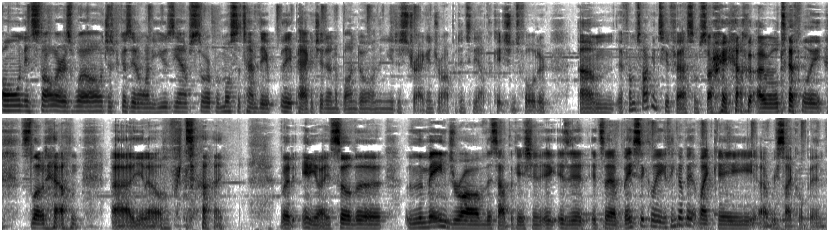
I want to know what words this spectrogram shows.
own installer as well, just because they don't want to use the App Store. But most of the time, they, they package it in a bundle and then you just drag and drop it into the applications folder. Um, if I'm talking too fast, I'm sorry. I will definitely slow down, uh, you know, over time. But anyway, so the the main draw of this application is it it's a basically think of it like a, a recycle bin,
